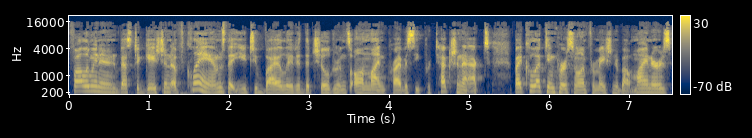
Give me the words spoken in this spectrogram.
following an investigation of claims that YouTube violated the Children's Online Privacy Protection Act by collecting personal information about minors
